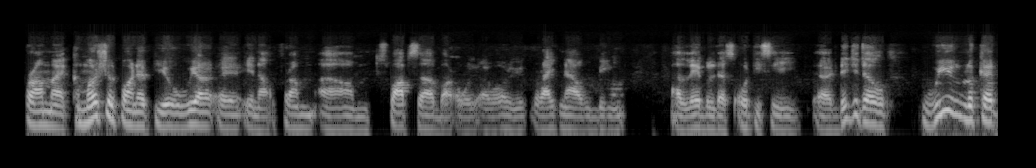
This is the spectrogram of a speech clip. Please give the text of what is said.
from a commercial point of view, we are, uh, you know, from um, SwapSub or, or, right now being uh, labeled as OTC uh, digital, we look at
